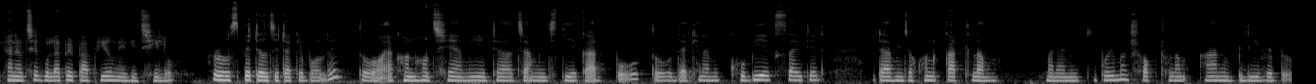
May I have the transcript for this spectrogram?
এখানে হচ্ছে গোলাপের পাপড়িও মেবি ছিল। রোজ পেটাল যেটাকে বলে। তো এখন হচ্ছে আমি এটা চামিচ দিয়ে কাটবো। তো দেখেন আমি খুবই এক্সাইটেড এটা আমি যখন কাটলাম মানে আমি কি পরিমাণ শক্ট হলাম আনবিলিভেবল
